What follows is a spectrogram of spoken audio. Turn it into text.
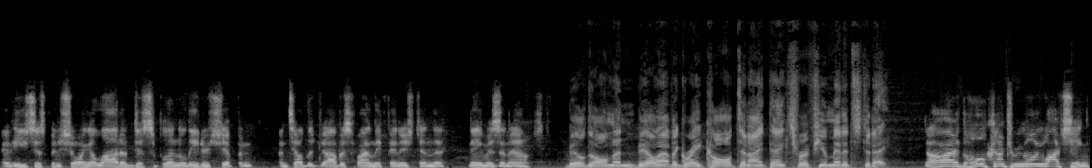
and he's just been showing a lot of discipline and leadership, and until the job is finally finished and the name is announced. Bill Doleman. Bill, have a great call tonight. Thanks for a few minutes today. All right, the whole country will be watching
